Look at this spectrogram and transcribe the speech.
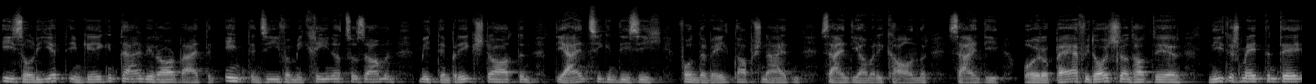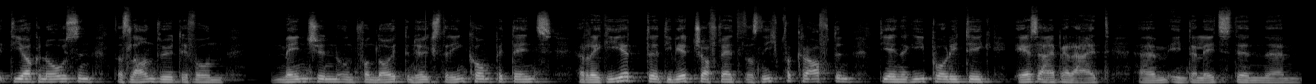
isoliert, im Gegenteil, wir arbeiten intensiver mit China zusammen, mit den BRIC-Staaten. Die einzigen, die sich von der Welt abschneiden, seien die Amerikaner, seien die Europäer. Für Deutschland hat er niederschmetternde Diagnosen. Das Land würde von Menschen und von Leuten höchster Inkompetenz regiert. Die Wirtschaft werde das nicht verkraften, die Energiepolitik. Er sei bereit, ähm, in der letzten ähm,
